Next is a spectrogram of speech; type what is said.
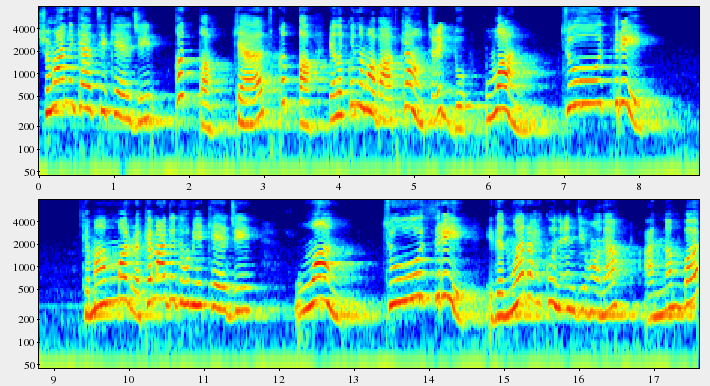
شو معنى cat يا KG؟ قطة. cat قطة. يلا كنا مع بعض. count عدوا 1 2 3 كمان مرة. كم عددهم يا KG؟ 1 2 3 إذا وين راح يكون عندي هنا؟ على ال number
